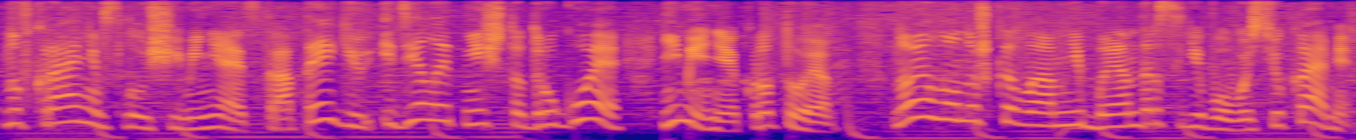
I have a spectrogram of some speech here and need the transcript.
Но в крайнем случае меняет стратегию и делает нечто другое, не менее крутое. Но Илонушка вам не Бендер с его васюками.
